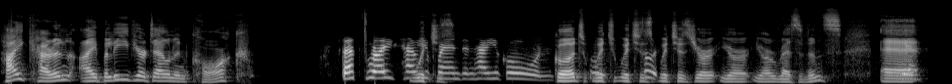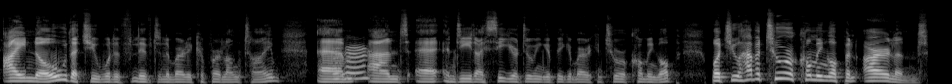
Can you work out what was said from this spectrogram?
Hi, Karan. I believe you're down in Cork. That's right. How Which you, is- Brendan? How are you going? Good, which which is good. which is your your your residence. Uh, Yes. I know that you would have lived in America for a long time, um, Mm-hmm. and uh, indeed, I see you're doing a big American tour coming up. But you have a tour coming up in Ireland.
